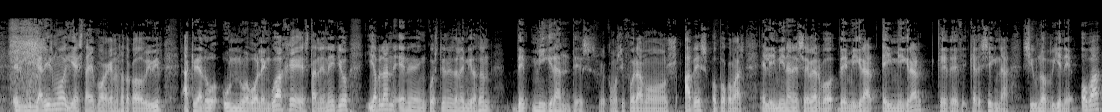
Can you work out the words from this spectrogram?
El mundialismo y esta época que nos ha tocado vivir ha creado un nuevo lenguaje, están en ello y hablan en cuestiones de la inmigración de migrantes, como si fuéramos aves o poco más. Eliminan ese verbo de emigrar e inmigrar que, que designa si uno viene o va.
